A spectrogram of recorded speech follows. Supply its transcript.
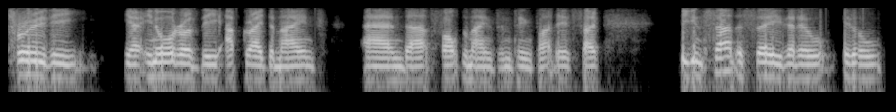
through the, you know, in order of the upgrade domains and uh, fault domains and things like this. So you can start to see that it'll, it'll,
